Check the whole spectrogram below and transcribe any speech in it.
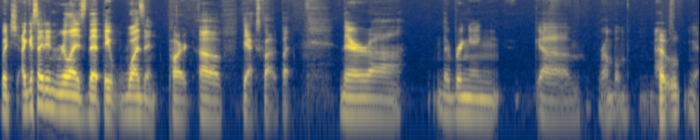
which I guess I didn't realize that they wasn't part of the xCloud, but they're uh, they're bringing uh, Rumble. Uh, yeah.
